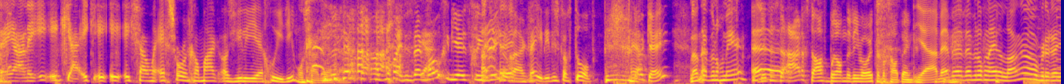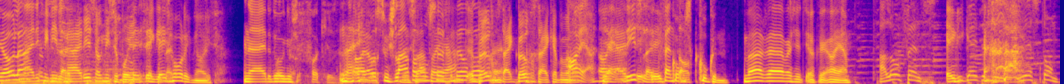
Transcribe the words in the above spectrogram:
Nee, ja, nee, ik, ik, ja, ik, ik, ik, zou me echt zorgen gaan maken als jullie eh, goede jingles zouden hebben. Mooi, dus wij Ja. mogen niet eens goede dingen nee, maken. nee, dit is toch top? Oké. Welke hebben we nog meer? Dit is de aardigste afbrander die we ooit hebben gehad, denk ik. Ja, we hebben, we hebben nog een hele lange over de Rayola's. Nee, die vind ik niet leuk. Nee, die is ook niet zo boeiend. Deze, deze hoor ik nooit. Nee, dat doe ik niet. Nee. Oh, dat was toen Slatan ons eh, ja. gebeld De had. Beugelsdijk, Beugelsdijk hebben we. Oh ja, Oh ja, die is leuk. Fantalk. Komstkoeken. Waar, eh, waar zit hij ook weer? Oh ja. Hallo fans, Ik- wie gaat het zien? Hier is Tom.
